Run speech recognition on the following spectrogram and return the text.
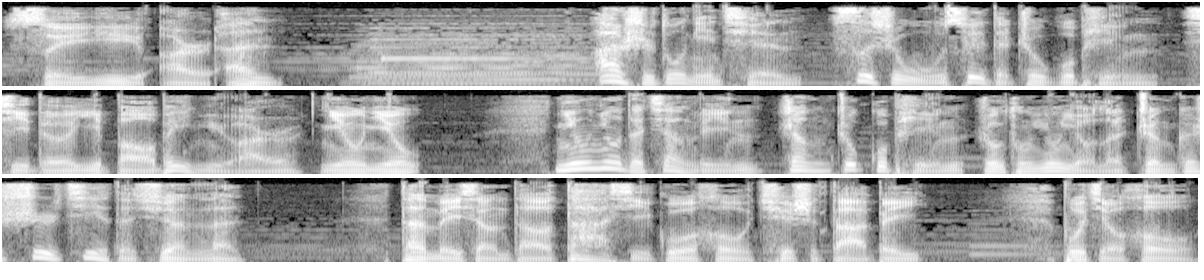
随遇而安。二十多年前，四十五岁的周国平喜得一宝贝女儿妞妞。妞妞的降临让周国平如同拥有了整个世界的绚烂，但没想到大喜过后却是大悲。不久后，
